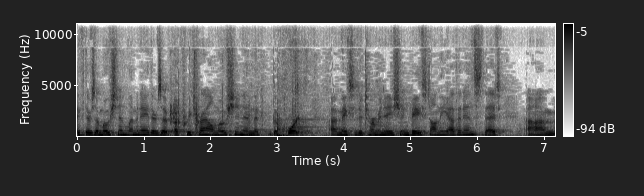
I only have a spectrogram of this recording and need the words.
if there's a motion in limine, there's a, a pretrial motion, and the, the court uh, makes a determination based on the evidence that, um,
